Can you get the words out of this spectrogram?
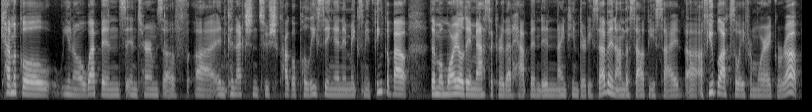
chemical, you know, weapons in terms of uh, in connection to Chicago policing, and it makes me think about the Memorial Day massacre that happened in 1937 on the southeast side, uh, a few blocks away from where I grew up.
